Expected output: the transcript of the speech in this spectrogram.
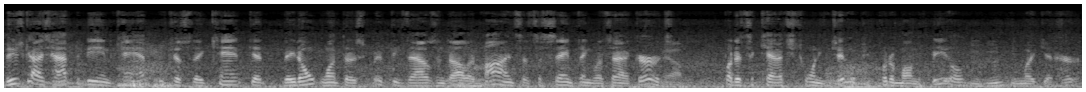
These guys have to be in camp because they can't get. They don't want those fifty thousand dollar fines. That's the same thing with Zach Ertz. Yeah but it's a catch 22. If you put them on the field, mm-hmm. he might get hurt.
